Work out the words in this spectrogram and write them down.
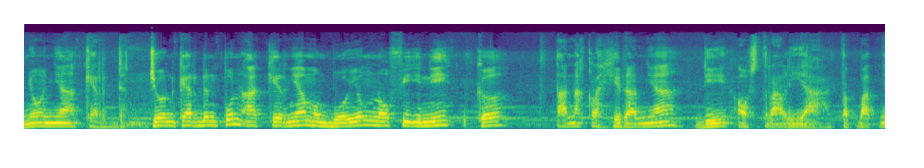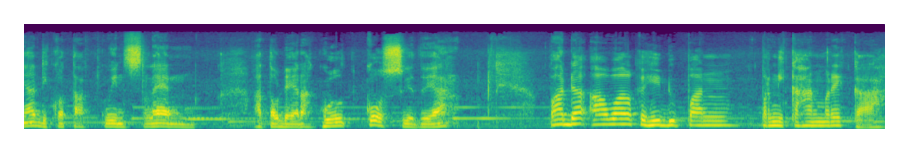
Nyonya Kerden. John Kerden pun akhirnya memboyong Novi ini ke tanah kelahirannya di Australia, tepatnya di kota Queensland atau daerah Gold Coast gitu ya. Pada awal kehidupan pernikahan mereka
